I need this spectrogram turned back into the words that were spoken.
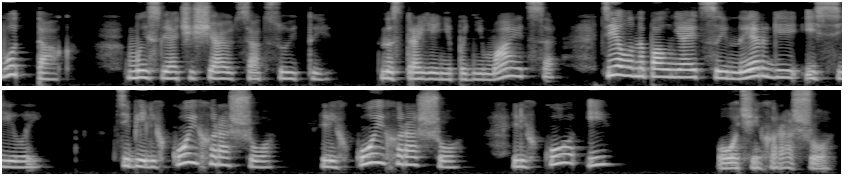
Вот так. Мысли очищаются от суеты. Настроение поднимается, тело наполняется энергией и силой. Тебе легко и хорошо легко и хорошо, легко и... «Очень хорошо», —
